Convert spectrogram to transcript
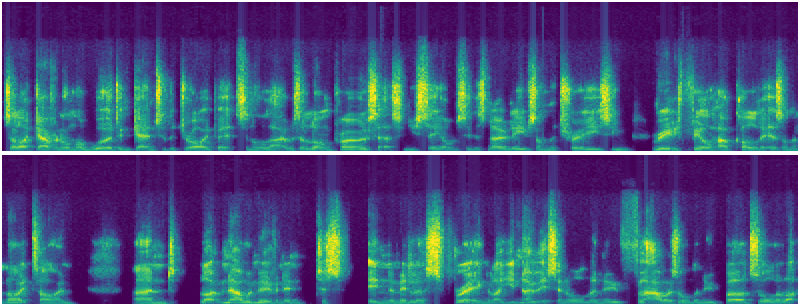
so like gathering all my wood and getting to the dry bits and all that, it was a long process. And you see, obviously, there's no leaves on the trees. You really feel how cold it is on the night time. And like now we're moving into in the middle of spring, like you notice in all the new flowers, all the new buds, all the like.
